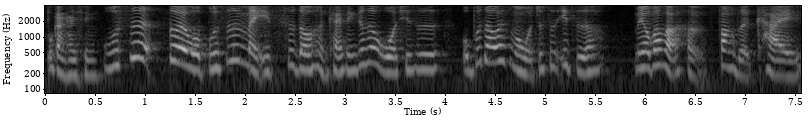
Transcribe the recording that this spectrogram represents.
不敢开心。不是，对我不是每一次都很开心，就是我其实我不知道为什么我就是一直没有办法很放得开，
